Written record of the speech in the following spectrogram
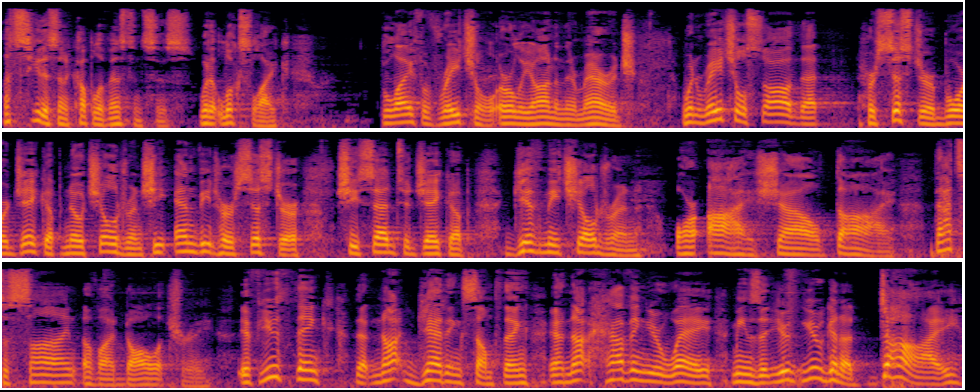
Let's see this in a couple of instances, what it looks like. The life of Rachel early on in their marriage. When Rachel saw that her sister bore Jacob no children. She envied her sister. She said to Jacob, Give me children, or I shall die. That's a sign of idolatry. If you think that not getting something and not having your way means that you're, you're going to die,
